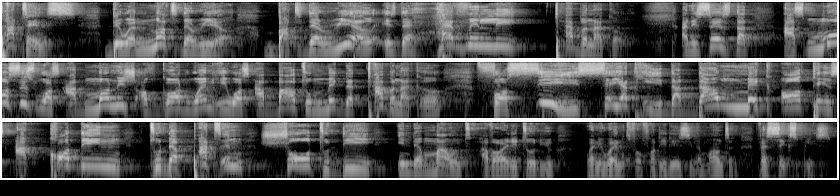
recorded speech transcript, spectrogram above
patterns, they were not the real, but the real is the heavenly tabernacle. And he says that as Moses was admonished of God when he was about to make the tabernacle, for see, saith he, that thou make all things according to the pattern showed to thee in the mount. I've already told you when he went for 40 days in the mountain. Verse 6, please.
